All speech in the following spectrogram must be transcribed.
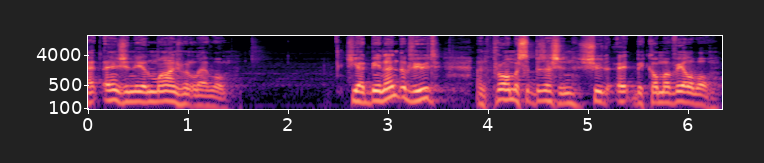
at engineer management level. He had been interviewed and promised a position should it become available.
